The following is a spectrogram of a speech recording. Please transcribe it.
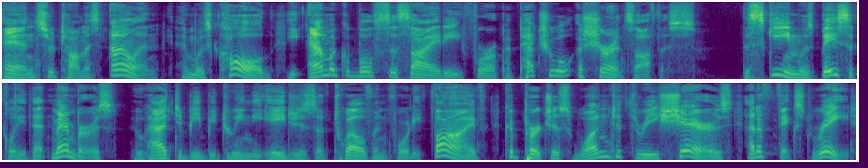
and Sir Thomas Allen, and was called the Amicable Society for a Perpetual Assurance Office. The scheme was basically that members, who had to be between the ages of 12 and 45, could purchase 1 to 3 shares at a fixed rate,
